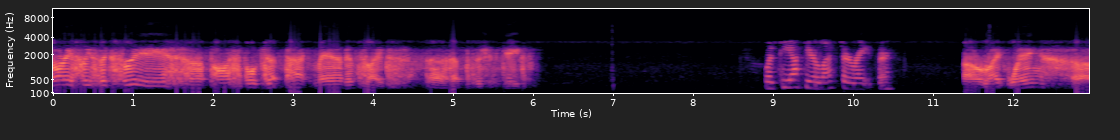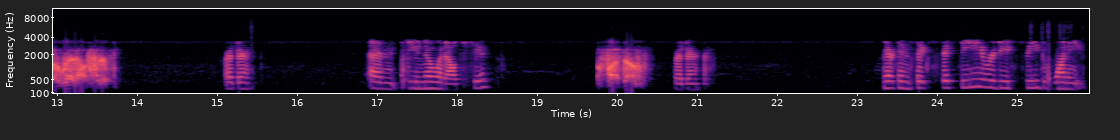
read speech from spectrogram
Connie 363, uh, possible jetpack manned in sight uh, at position gate. Was he off to your left or right, sir? Uh, right wing, uh, red outfit. Roger. And do you know what altitude? 5,000. Roger. American 650, reduce speed 180,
